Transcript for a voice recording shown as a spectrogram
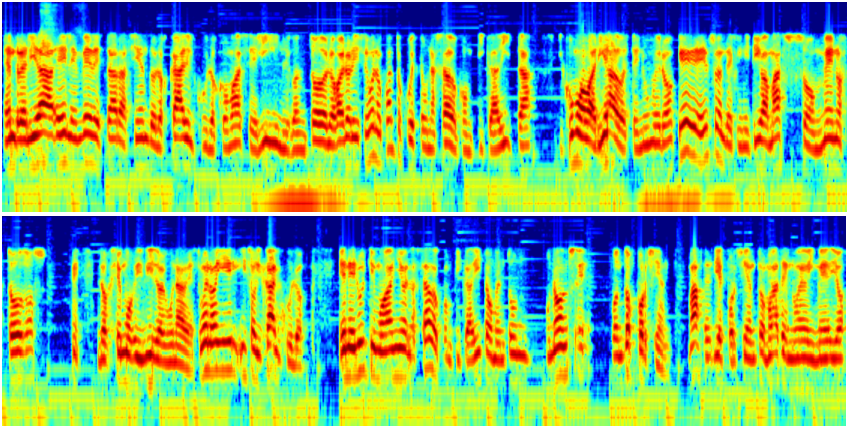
en realidad él en vez de estar haciendo los cálculos como hace el INE con todos los valores, dice, bueno, ¿cuánto cuesta un asado con picadita? ¿Y cómo ha variado este número? Que eso en definitiva más o menos todos los hemos vivido alguna vez. Bueno, ahí hizo el cálculo. En el último año el asado con picadita aumentó un, un 11 con 2%, más del 10%, más del 9,5%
